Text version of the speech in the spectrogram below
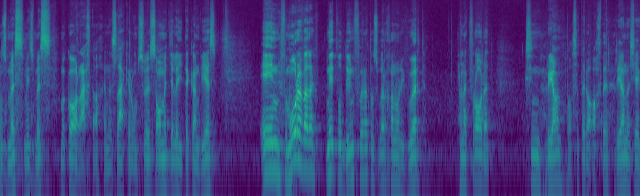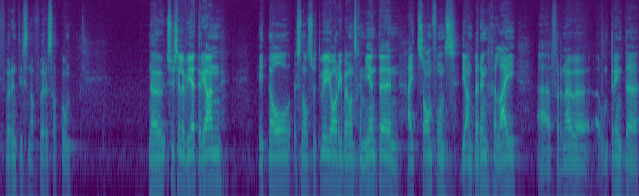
Ons mis, mens mis mekaar regtig en dit is lekker om so saam met julle hier te kan wees. En vanmôre wat ek net wil doen voordat ons oorgaan na die woord, en ek vra dat ek sien Rian, daar sit hy daar agter. Rian, as jy vorentoe na vore sal kom. Nou, soos julle weet, Rian het nou al is nou al so 2 jaar hier by ons gemeente en hy het saam vir ons die aanbidding gelei uh vir nou 'n uh, omtrent 'n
